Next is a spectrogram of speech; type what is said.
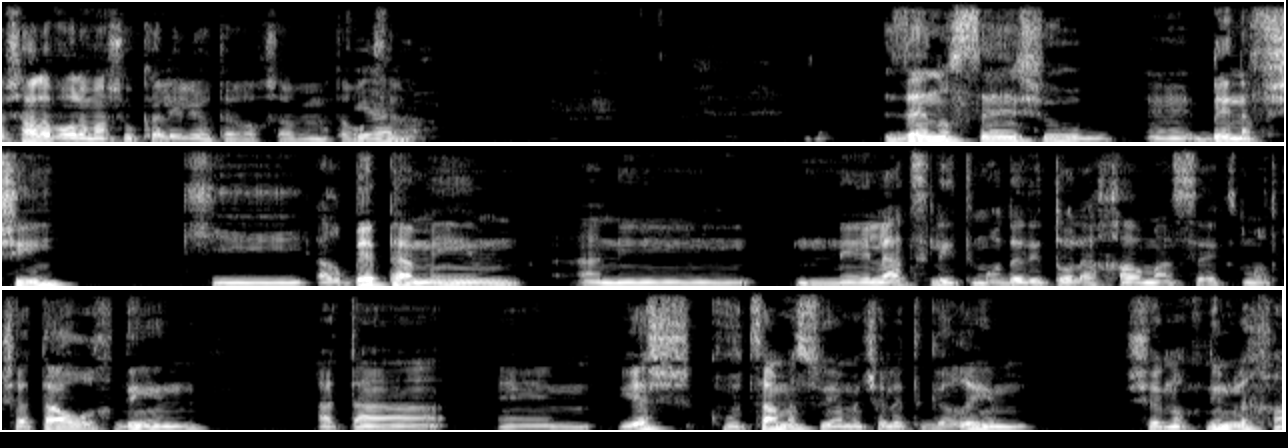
אפשר לעבור למשהו קליל יותר עכשיו, אם אתה רוצה. יאללה. זה נושא שהוא בנפשי, כי הרבה פעמים אני נאלץ להתמודד איתו לאחר מעשה. זאת אומרת, כשאתה עורך דין, אתה, יש קבוצה מסוימת של אתגרים שנותנים לך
